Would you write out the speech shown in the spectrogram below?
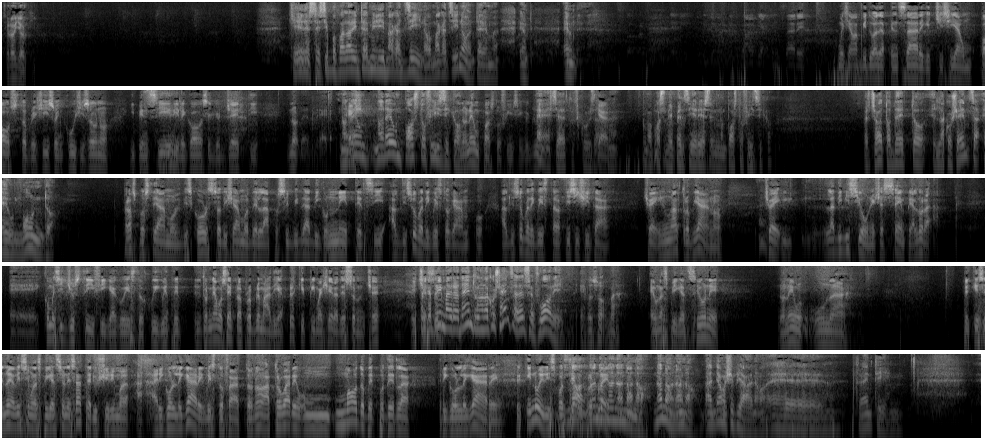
Ce l'ho io chiede se si può parlare in termini di magazzino. Magazzino è un, term, è un, come siamo abituati a pensare che ci sia un posto preciso in cui ci sono i pensieri, sì. le cose, gli oggetti. Non, eh, non, è un, non, è un, posto fisico. Non è un posto fisico, giusto? Eh certo, scusa. Eh. Come possono i pensieri essere in un posto fisico? Perciò ti ho detto che la coscienza è un mondo. Però spostiamo il discorso diciamo, della possibilità di connettersi al di sopra di questo campo, al di sopra di questa fisicità, cioè in un altro piano. Cioè la divisione c'è sempre. Allora, eh, come si giustifica questo qui? Mentre ritorniamo sempre alla problematica, perché prima c'era, adesso non c'è? perché sempre... prima era dentro nella coscienza, adesso è fuori. Eh, lo so, ma è una spiegazione, non è una perché se noi avessimo una spiegazione esatta riusciremmo a, a ricollegare questo fatto, no? a trovare un, un, modo per poterla ricollegare, perché noi rispostiamo no, al problema. No, no, no, no, no, no, no, andiamoci piano, eh, altrimenti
